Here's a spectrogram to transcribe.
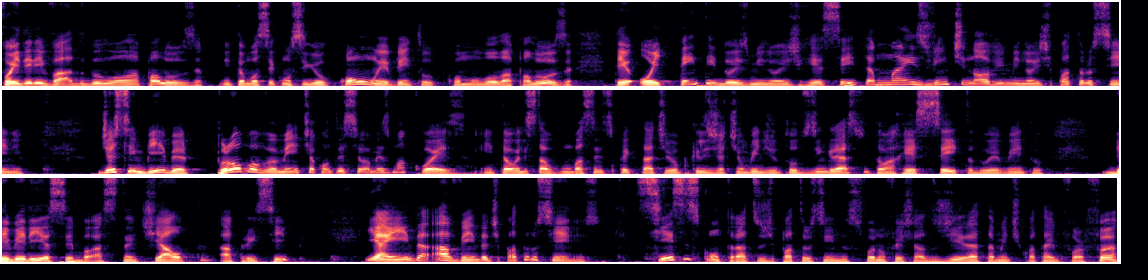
foi derivado do Lollapalooza. Então você conseguiu com um evento como o Lollapalooza ter 82 milhões de receita mais 29 milhões de patrocínio. Justin Bieber, provavelmente aconteceu a mesma coisa. Então eles estavam com bastante expectativa porque eles já tinham vendido todos os ingressos, então a receita do evento deveria ser bastante alta a princípio. E ainda a venda de patrocínios. Se esses contratos de patrocínios foram fechados diretamente com a Time for Fun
